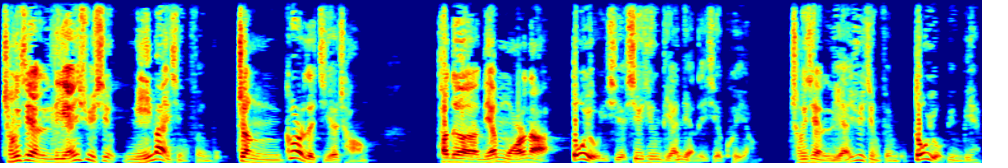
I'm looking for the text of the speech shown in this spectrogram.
呈现连续性弥漫性分布，整个的结肠，它的黏膜呢都有一些星星点点的一些溃疡，呈现连续性分布，都有病变。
